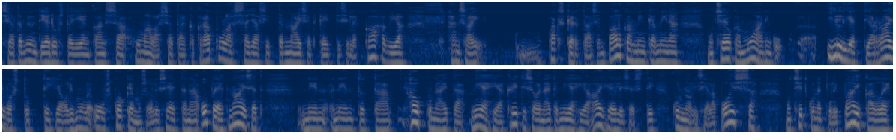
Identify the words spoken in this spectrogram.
sieltä myyntiedustajien kanssa humalassa tai krapulassa ja sitten naiset keitti sille kahvia. Hän sai kaksi kertaa sen palkan, minkä minä, mutta se, joka mua niin kuin iljetti ja raivostutti ja oli mulle uusi kokemus, oli se, että nämä upeat naiset niin, niin tota, haukku näitä miehiä, kritisoi näitä miehiä aiheellisesti, kun ne oli siellä poissa, mutta sitten kun ne tuli paikalle,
